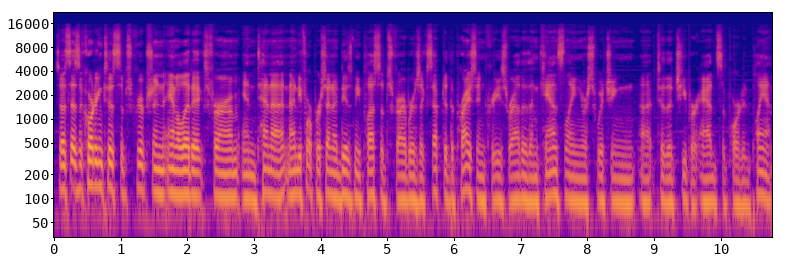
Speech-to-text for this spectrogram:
So it says, according to subscription analytics firm Antenna, 94% of Disney Plus subscribers accepted the price increase rather than canceling or switching uh, to the cheaper ad supported plan.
